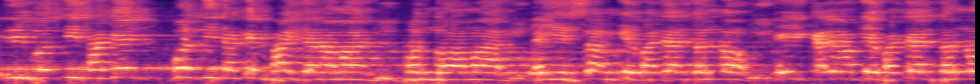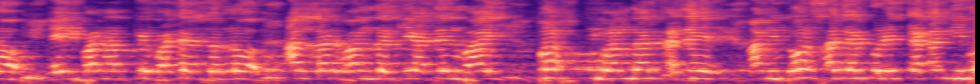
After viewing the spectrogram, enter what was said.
তিনি বলতেই থাকেন বলতেই থাকেন ভাইজান আমার, বন্ধু আমার, এই ইসলামকে বাঁচার জন্য, এই কালেমাকে বাঁচার জন্য, এই বানাতকে বাঁচার জন্য আল্লাহর বান্দা কি আছেন ভাই? দশটি বান্দার কাছে আমি দশ হাজার করে টাকা নিব,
